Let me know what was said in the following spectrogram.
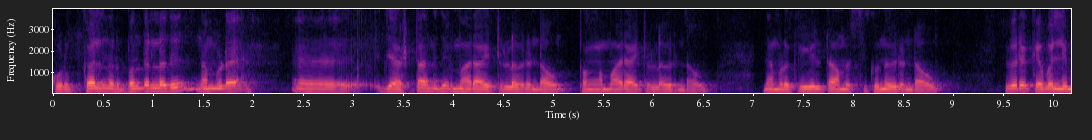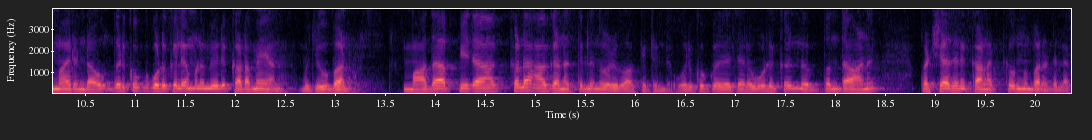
കൊടുക്കൽ നിർബന്ധമുള്ളത് നമ്മുടെ ജ്യേഷ്ഠ അനുജന്മാരായിട്ടുള്ളവരുണ്ടാവും പങ്ങന്മാരായിട്ടുള്ളവരുണ്ടാവും നമ്മുടെ കീഴിൽ താമസിക്കുന്നവരുണ്ടാവും ഇവരൊക്കെ വല്യന്മാരുണ്ടാവും ഇവർക്കൊക്കെ കൊടുക്കൽ നമ്മളെ മേൽ കടമയാണ് വുജൂബാണ്. മാതാപിതാക്കളെ ആ ഗണത്തിൽ നിന്ന് ഒഴിവാക്കിയിട്ടുണ്ട്. ഓർക്കൊക്കെ ചിലവ് കൊടുക്കൽ നിർബന്ധമാണ് പക്ഷേ അതിന് കണക്കൊന്നും പറഞ്ഞിട്ടില്ല.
